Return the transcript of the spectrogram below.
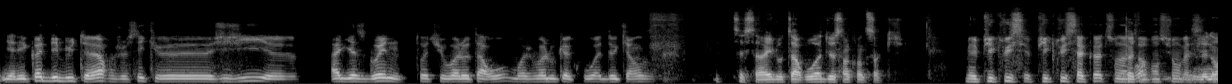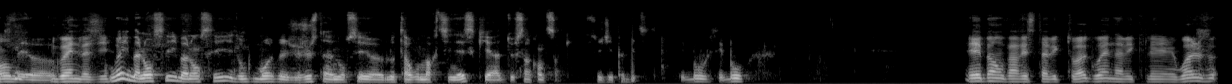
il y a les codes des buteurs. Je sais que Gigi, euh, alias Gwen, toi tu vois Lotaro, moi je vois Lukaku à 2,15. C'est ça, et Lotaro à 2,55. Mais pique-lui, pique-lui sa cote, son intervention, vas-y. Non, mais euh... Gwen, vas-y. Ouais, il m'a lancé, il m'a lancé. Donc moi, j'ai juste annoncé euh, Lotaro Martinez qui est à 2,55, si je dis pas de bêtises. C'est beau, c'est beau. Eh ben, on va rester avec toi, Gwen, avec les Wolves.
